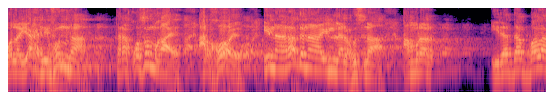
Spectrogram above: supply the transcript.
ওলা ইয়া হালিফুন না তারা কসম খায়। আর হয় ইন আরাদনা ইল্লাল হুসনা আমরার ইরাদা বালা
